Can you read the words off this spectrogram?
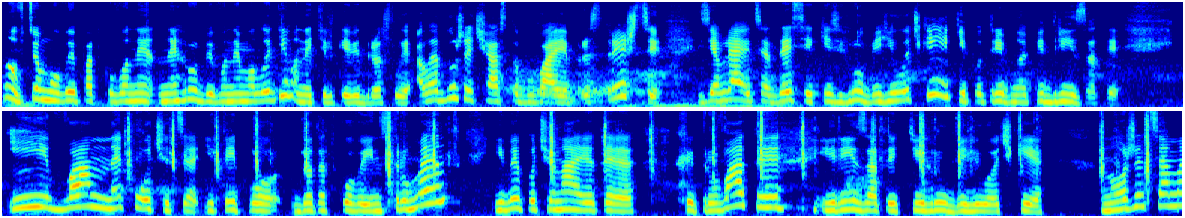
Ну, в цьому випадку вони не грубі, вони молоді, вони тільки відросли. Але дуже часто буває при стрижці, з'являються десь якісь грубі гілочки, які потрібно підрізати. І вам не хочеться йти по додатковий інструмент, і ви починаєте хитрувати і різати ті грубі гілочки ножицями,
